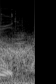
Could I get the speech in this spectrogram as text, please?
good.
